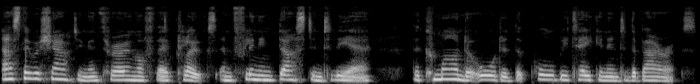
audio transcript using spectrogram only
As they were shouting and throwing off their cloaks and flinging dust into the air, the commander ordered that Paul be taken into the barracks.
